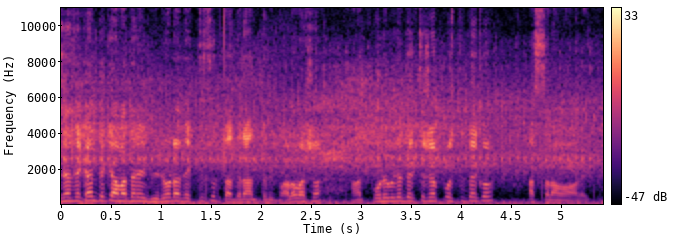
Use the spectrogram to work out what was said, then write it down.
যে যেখান থেকে আমাদের এই ভিডিওটা দেখতেছে, তাদের আন্তরিক ভালোবাসা। আর পরে ভিডিও দেখতে সব প্রস্তুত থাকো। আসসালামু আলাইকুম।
